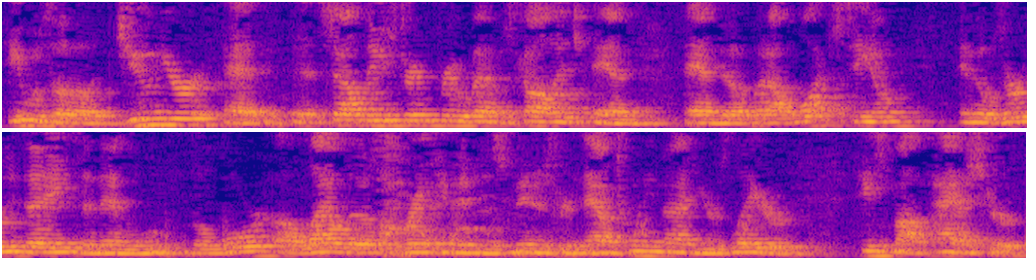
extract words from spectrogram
he was a junior at, at Southeastern Free Baptist College, and and uh, when I watched him in those early days, and then the Lord allowed us to bring him into this ministry. Now, 29 years later, he's my pastor,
